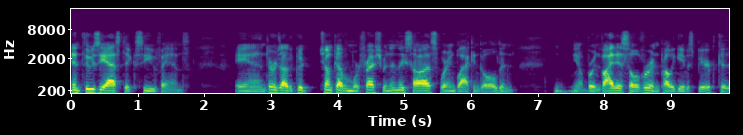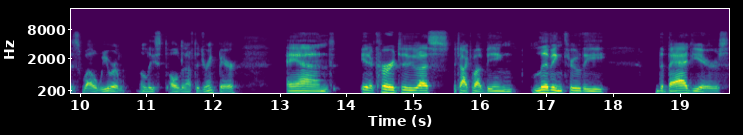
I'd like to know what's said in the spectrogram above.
enthusiastic CU fans and turns out a good chunk of them were freshmen, and they saw us wearing black and gold, and you know, invited us over and probably gave us beer because, well, we were at least old enough to drink beer. And it occurred to us. We talked about being living through the the bad years.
